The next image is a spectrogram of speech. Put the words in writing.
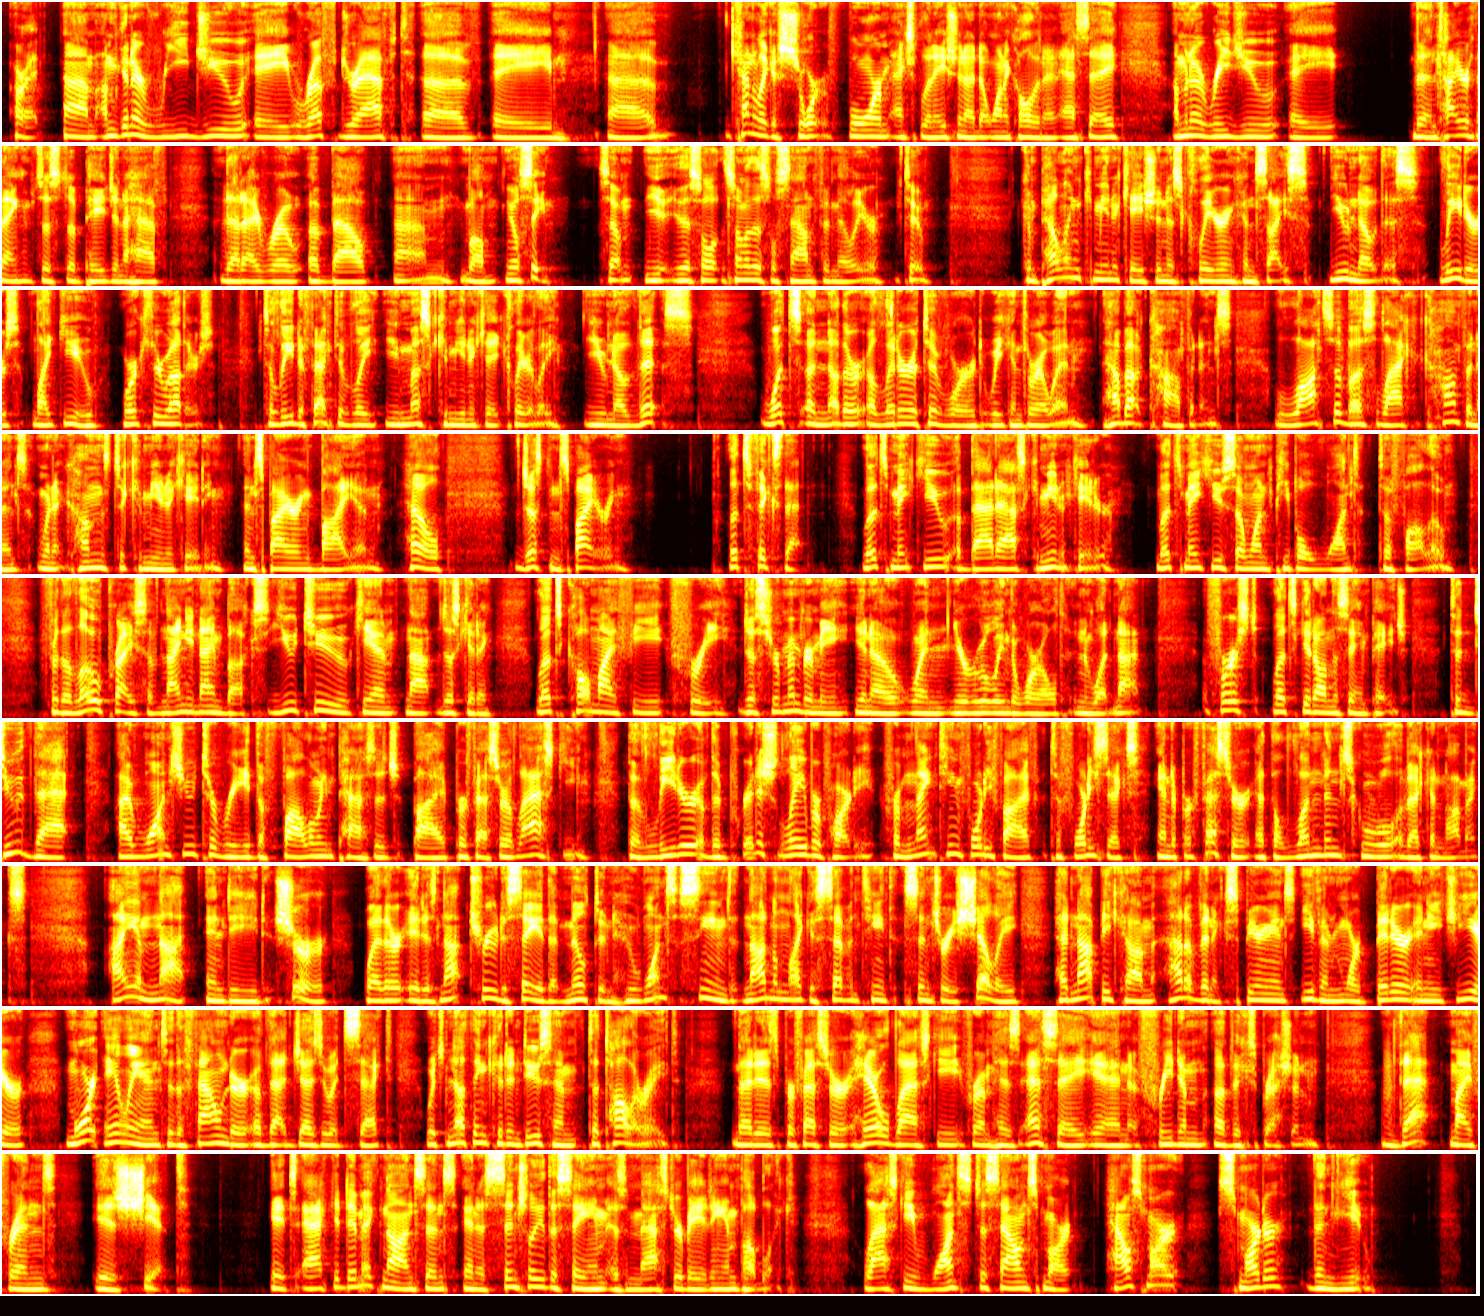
All right um, i'm going to read you a rough draft of a uh, kind of like a short form explanation. I don't want to call it an essay. I'm going to read you a the entire thing, just a page and a half that I wrote about. Um, well, you'll see. So you, this will some of this will sound familiar too. Compelling communication is clear and concise. You know this. Leaders, like you, work through others. To lead effectively, you must communicate clearly. You know this. What's another alliterative word we can throw in? How about confidence? Lots of us lack confidence when it comes to communicating, inspiring buy in. Hell, just inspiring. Let's fix that. Let's make you a badass communicator. Let's make you someone people want to follow. For the low price of 99 bucks, you too can, not just kidding. Let's call my fee free. Just remember me, you know, when you're ruling the world and whatnot. First, let's get on the same page. To do that, I want you to read the following passage by Professor Laski, the leader of the British Labour Party from 1945 to 46 and a professor at the London School of Economics. I am not, indeed, sure whether it is not true to say that Milton, who once seemed not unlike a 17th century Shelley, had not become, out of an experience even more bitter in each year, more alien to the founder of that Jesuit sect, which nothing could induce him to tolerate. That is Professor Harold Laski from his essay in Freedom of Expression. That, my friends, is shit. It's academic nonsense and essentially the same as masturbating in public. Laski wants to sound smart. How smart? Smarter than you.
